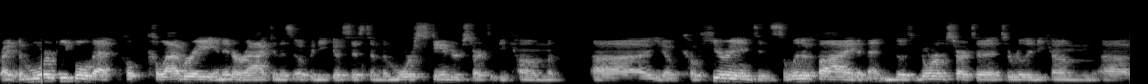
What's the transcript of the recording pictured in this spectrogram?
right? The more people that co- collaborate and interact in this open ecosystem, the more standards start to become, uh, you know, coherent and solidified, and that those norms start to, to really become uh,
